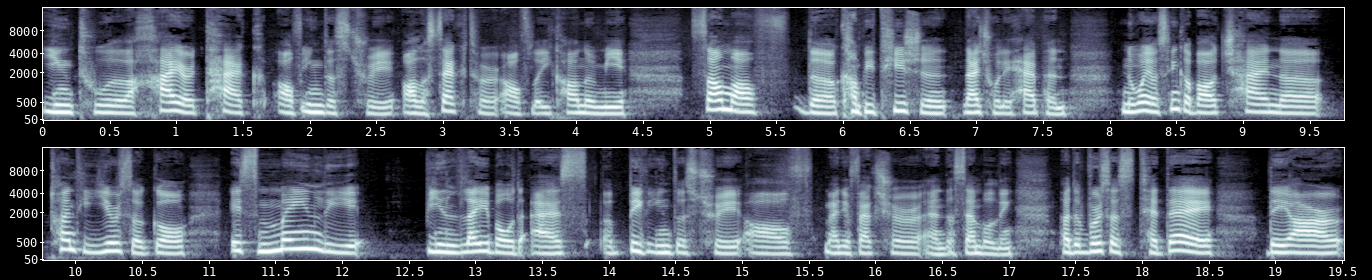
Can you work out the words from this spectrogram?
into the higher tech of industry or the sector of the economy, some of the competition naturally happened. Know, when you think about China 20 years ago, it's mainly been labeled as a big industry of manufacture and assembling. But versus today, they are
